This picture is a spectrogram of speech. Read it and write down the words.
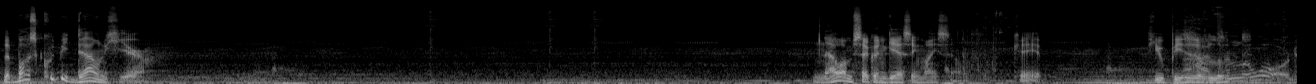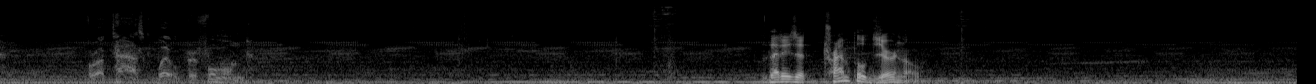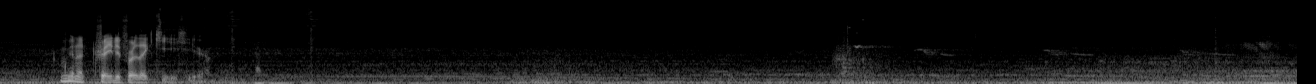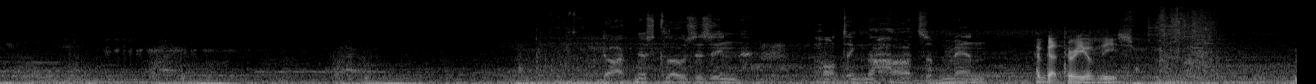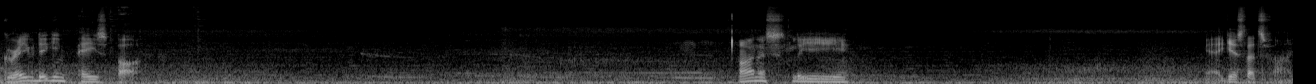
The boss could be down here. Now I'm second guessing myself. Okay. A Few pieces of loot. reward for a task well performed. That is a trampled journal. I'm gonna trade it for the key here. Closes in, haunting the hearts of men. I've got three of these. Grave digging pays off. Honestly... Yeah, I guess that's fine.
